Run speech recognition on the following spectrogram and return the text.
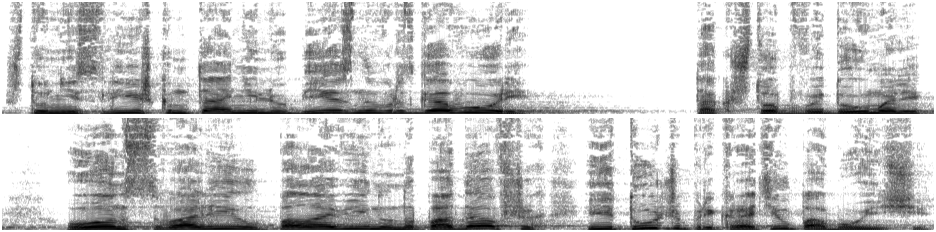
что не слишком-то они любезны в разговоре. Так чтоб вы думали, он свалил половину нападавших и тут же прекратил побоище.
